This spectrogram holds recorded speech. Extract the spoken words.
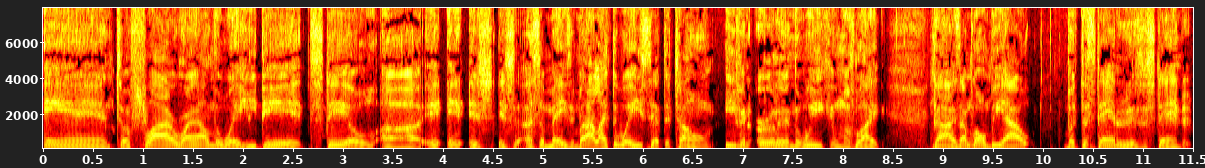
and to fly around the way he did, still, uh, it, it, it's, it's it's amazing. But I like the way he set the tone even earlier in the week and was like, guys, I'm gonna be out. But the standard is a standard.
